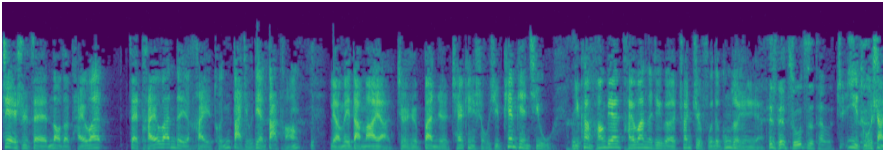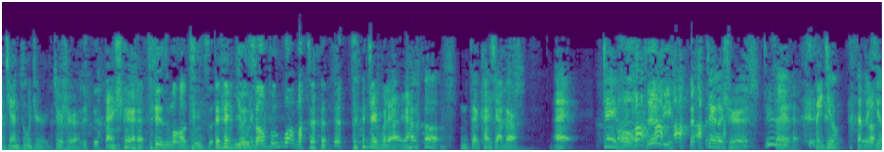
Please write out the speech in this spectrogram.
这是在闹到台湾。在台湾的海豚大酒店大堂，两位大妈呀，就是办着 check in 手续，翩翩起舞。你看旁边台湾的这个穿制服的工作人员，阻止他们，意图上前阻止，就是，但是这有什么好阻止？对对，有伤风化吗？阻止不了。然后你再看下边，哎。这个这厉害，这个是 在北京，在北京，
